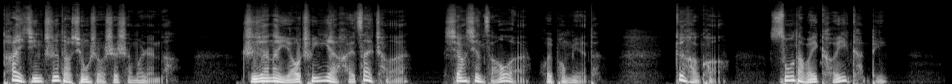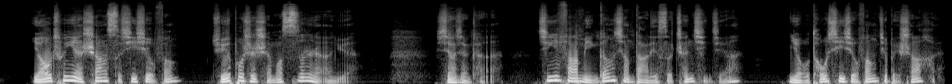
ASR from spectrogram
他已经知道凶手是什么人了。只要那姚春燕还在长安，相信早晚会碰面的。更何况，苏大为可以肯定，姚春燕杀死西秀芳绝不是什么私人恩怨。想想看，金发敏刚向大理寺陈请结案。扭头，西秀芳就被杀害，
